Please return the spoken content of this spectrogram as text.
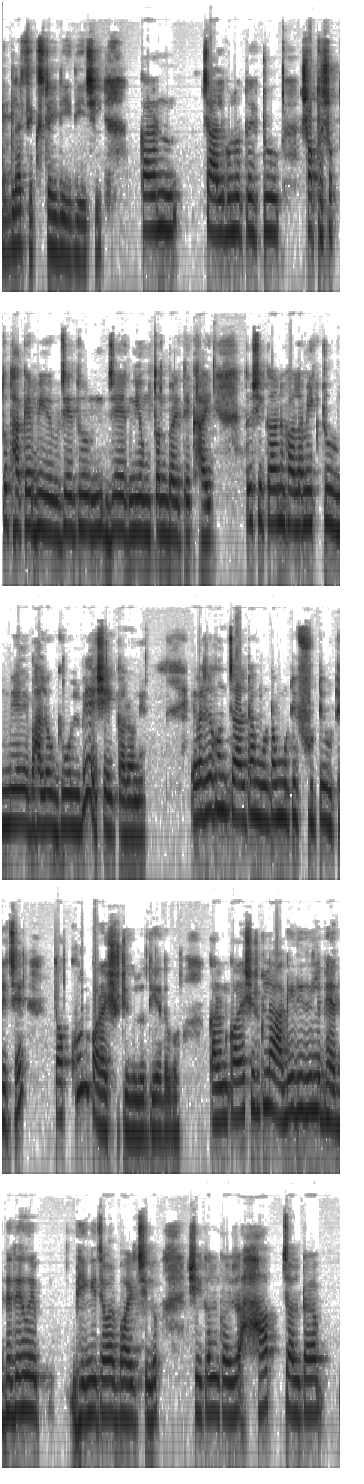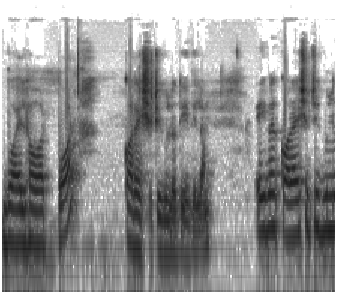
এক গ্লাস এক্সট্রাই দিয়ে দিয়েছি। কারণ চালগুলো তো একটু শক্ত শক্ত থাকে যেহেতু যে নিয়মতন বাড়িতে খাই, তো সেই কারণে ভাবলাম একটু মেয়ে ভালো গলবে সেই কারণে। এবার যখন চালটা মোটামুটি ফুটে উঠেছে, তখন কড়াইশুঁটিগুলো দিয়ে দেবো। কারণ কড়াইশুঁটিগুলো আগে দিয়ে দিলে ভেদ ভেদে হয়ে ভেঙে যাওয়ার ভয় ছিল। সেই কারণে হাফ চালটা বয়েল হওয়ার পর কড়াইশুঁটিগুলো দিয়ে দিলাম। এইবার কড়াইশুঁটিগুলো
